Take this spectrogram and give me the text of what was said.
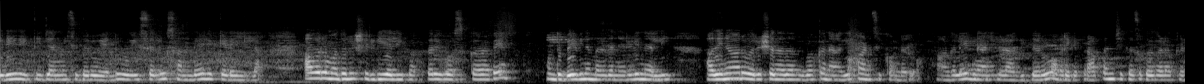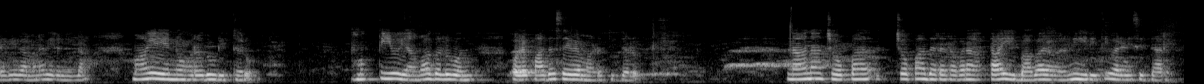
ಇದೇ ರೀತಿ ಜನ್ಮಿಸಿದರು ಎಂದು ಊಹಿಸಲು ಸಂದೇಹಕ್ಕೆಡೆಯಿಲ್ಲ. ಅವರು ಮೊದಲು ಶಿರ್ಡಿಯಲ್ಲಿ ಭಕ್ತರಿಗೋಸ್ಕರವೇ ಒಂದು ಬೇವಿನ ಮರದ ನೆರಳಿನಲ್ಲಿ ಹದಿನಾರು ವರ್ಷದ ಯುವಕನಾಗಿ ಕಾಣಿಸಿಕೊಂಡರು. ಆಗಲೇ ಜ್ಞಾನಿಗಳಾಗಿದ್ದರೂ ಅವರಿಗೆ ಪ್ರಾಪಂಚಿಕ ಸುಖಗಳ ಕಡೆಗೆ ಗಮನವಿರಲಿಲ್ಲ. ಮಾಯೆಯನ್ನು ಹೊರದೂಡಿದ್ದರು. ಮುಕ್ತಿಯು ಯಾವಾಗಲೂ ಒಂದು ಅವರ ಪಾದ ಸೇವೆ ಮಾಡುತ್ತಿದ್ದಳು. ನಾನಾ ಚೋಪಾ, ಚೋಪಾದರರವರ ತಾಯಿ ಬಾಬಾರವರನ್ನು ಈ ರೀತಿ ವರ್ಣಿಸಿದ್ದಾರೆ.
